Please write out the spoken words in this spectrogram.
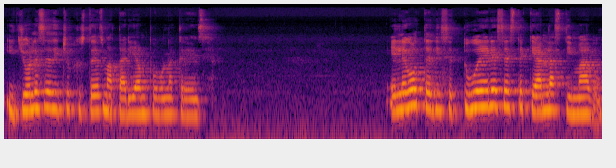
y yo les he dicho que ustedes matarían por una creencia. El ego te dice, tú eres este que han lastimado.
